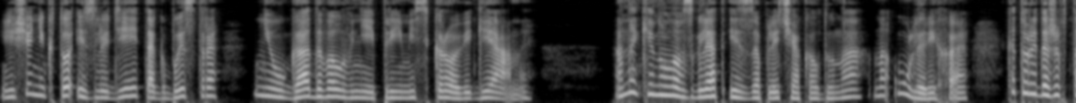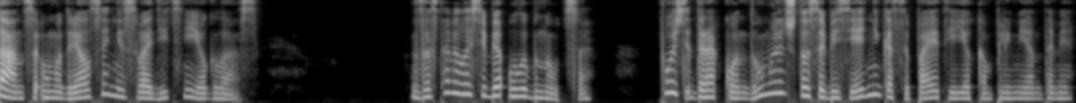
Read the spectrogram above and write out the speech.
Еще никто из людей так быстро не угадывал в ней примесь крови Гианы. Она кинула взгляд из-за плеча колдуна на Ульриха, который даже в танце умудрялся не сводить с нее глаз. Заставила себя улыбнуться. Пусть дракон думает, что собеседник осыпает ее комплиментами.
